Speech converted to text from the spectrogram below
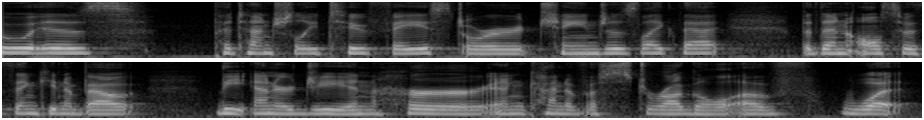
who is potentially two-faced or changes like that, but then also thinking about the energy in her and kind of a struggle of what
